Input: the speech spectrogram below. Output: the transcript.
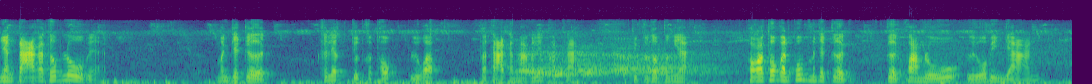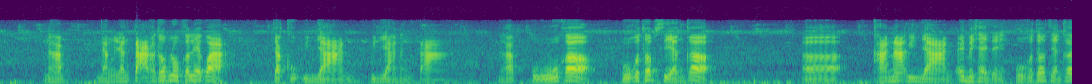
อย่างตากระทบรูปเนี่ย มันจะเกิดเขาเรียกจุดกระทบหรือว่า ภาษาธรรมะเขาเรียกผัสสะจุดกระทบตรงเนี้ยพอกระทบกันปุ๊บมันจะเกิดเกิดความรู้หรือว่าวิญญาณนะครับ อย่างอย่างตากระทบรูปก็เรียกว่าจักขุวิญญาณ วิญญาณทางตานะครับ หูก็หูกระทบเสียงก็คานะวิญญาณเอ้ยไม่ใช่เลยหูกระทบเสียงก็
